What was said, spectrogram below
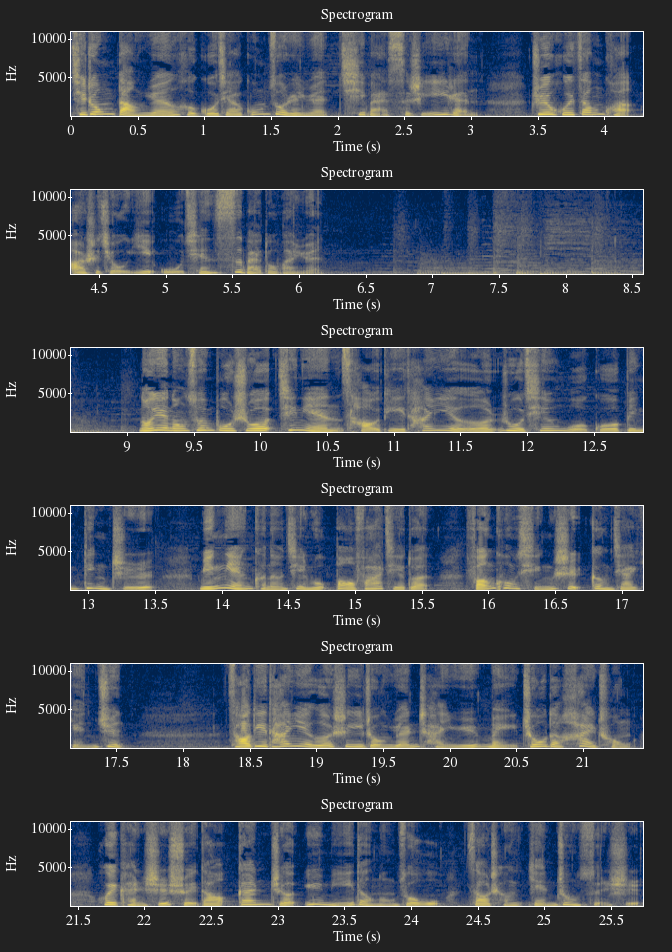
其中党员和国家工作人员七百四十一人，追回赃款二十九亿五千四百多万元。农业农村部说，今年草地贪夜蛾入侵我国并定植，明年可能进入爆发阶段，防控形势更加严峻。草地贪夜蛾是一种原产于美洲的害虫，会啃食水稻、甘蔗、玉米等农作物，造成严重损失。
